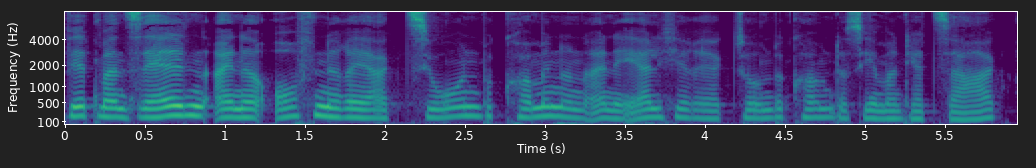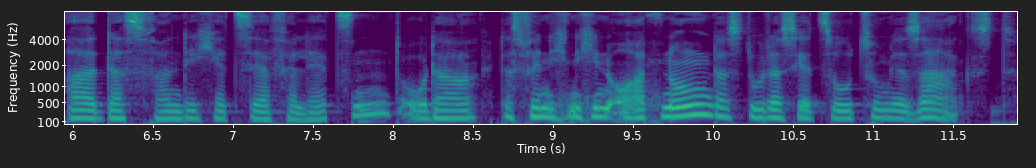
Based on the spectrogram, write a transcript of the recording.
wird man selten eine offene Reaktion bekommen und eine ehrliche Reaktion bekommen, dass jemand jetzt sagt, ah, das fand ich jetzt sehr verletzend oder das finde ich nicht in Ordnung, dass du das jetzt so zu mir sagst.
